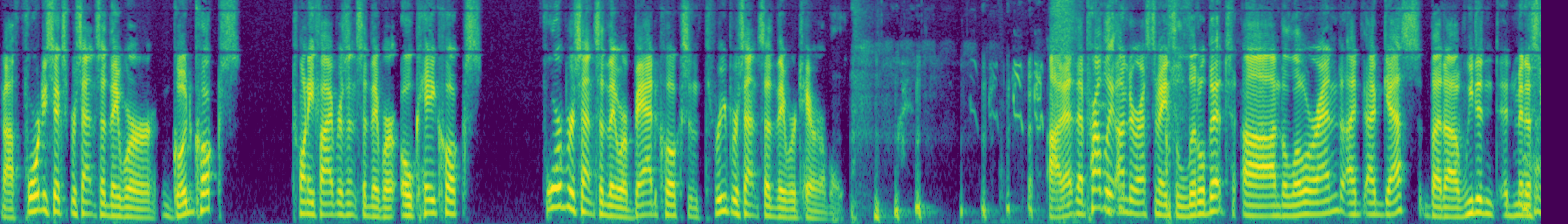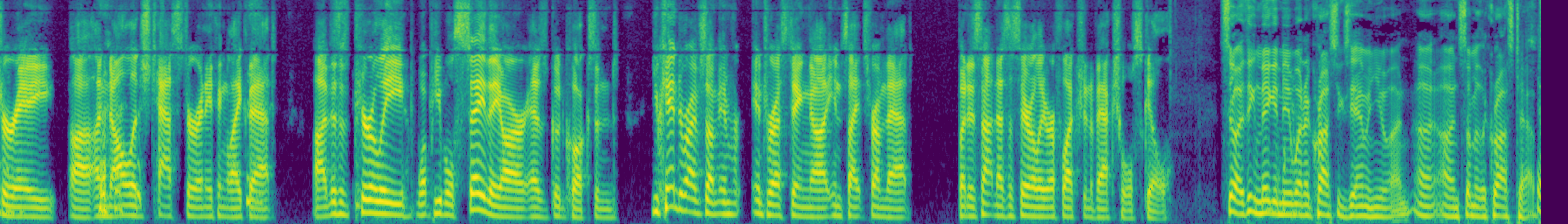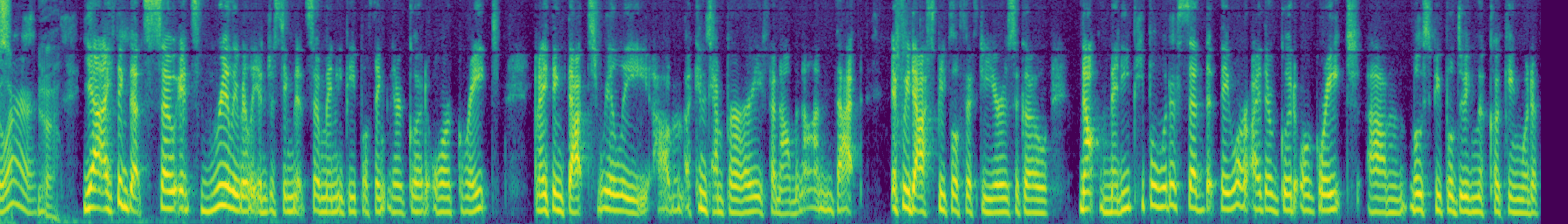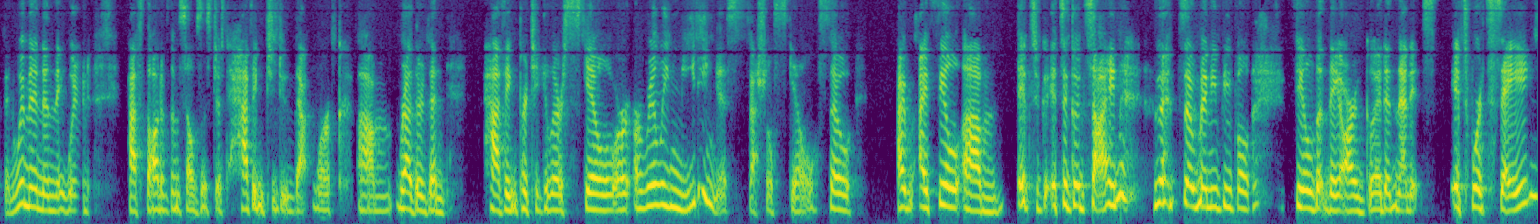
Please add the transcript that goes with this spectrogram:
Uh, 46% said they were good cooks. 25% said they were okay cooks. 4% said they were bad cooks. And 3% said they were terrible. Uh, that, that probably underestimates a little bit uh, on the lower end, I'd, I'd guess. But uh, we didn't administer a uh, a knowledge test or anything like that. Uh, this is purely what people say they are as good cooks, and you can derive some in- interesting uh, insights from that. But it's not necessarily a reflection of actual skill. So I think Megan may want to cross-examine you on uh, on some of the crosstabs. Sure. Yeah. Yeah, I think that's so. It's really, really interesting that so many people think they're good or great, and I think that's really um, a contemporary phenomenon. That if we'd asked people 50 years ago, not many people would have said that they were either good or great. Um, most people doing the cooking would have been women, and they would have thought of themselves as just having to do that work um, rather than having particular skill or, or really needing a special skill. So I, I feel um, it's it's a good sign that so many people feel that they are good and that it's it's worth saying.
